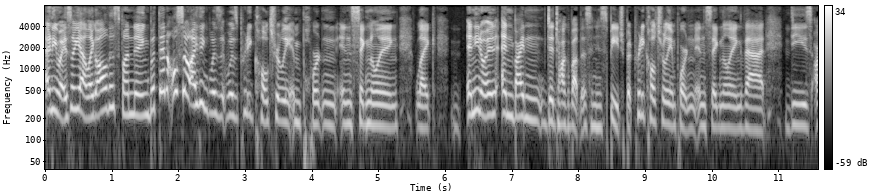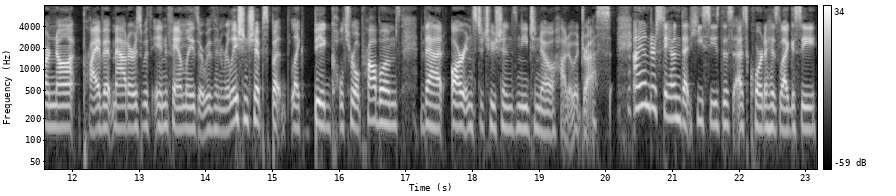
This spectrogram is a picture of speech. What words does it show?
anyway, so yeah, like all this funding, but then also I think was was pretty culturally important in signaling like and you know and, and Biden did talk about this in his speech, but pretty culturally important in signaling that these are not private matters within families or within relationships, but like big cultural problems that our institutions need to know how to address. I understand that he sees this as core to his legacy,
